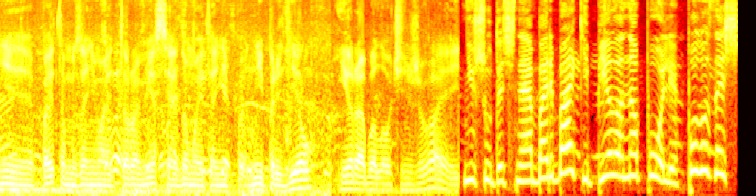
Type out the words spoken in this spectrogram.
не, поэтому занимает второе место. Я думаю, это не, не предел. Игра была очень живая. Нешуточная борьба кипела на поле. Полузащитник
